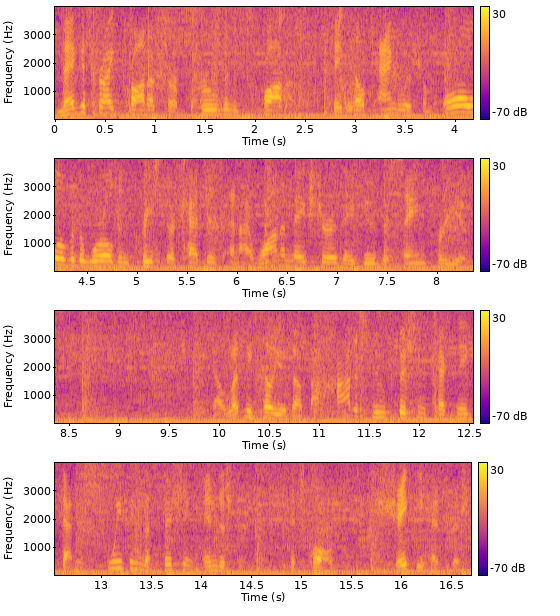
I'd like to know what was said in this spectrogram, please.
Megastrike products are proven products. They've helped anglers from all over the world increase their catches, and I want to make sure they do the same for you. Now let me tell you about the hottest new fishing technique that is sweeping the fishing industry. It's called shaky head fishing.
